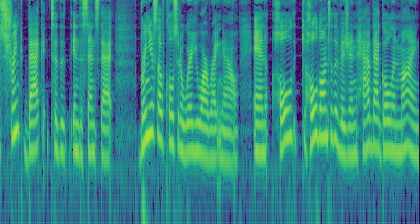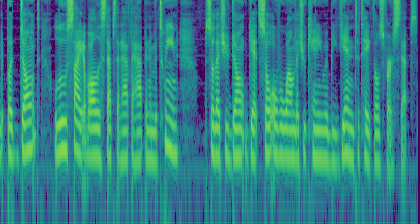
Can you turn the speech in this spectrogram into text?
shrink back to the in the sense that bring yourself closer to where you are right now and hold hold on to the vision have that goal in mind but don't lose sight of all the steps that have to happen in between so that you don't get so overwhelmed that you can't even begin to take those first steps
